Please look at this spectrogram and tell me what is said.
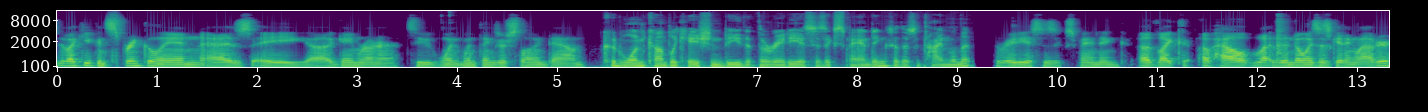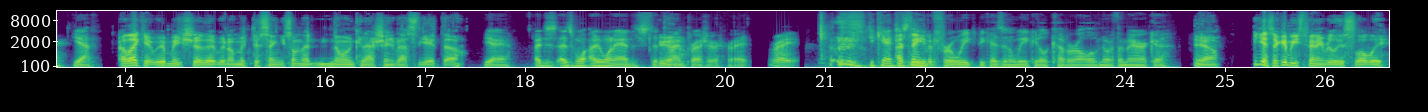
like you can sprinkle in as a uh, game runner to when when things are slowing down. Could one complication be that the radius is expanding, so there's a time limit? The radius is expanding of like of how le- the noise is getting louder. Yeah, I like it. We'll make sure that we don't make this thing something that no one can actually investigate, though. yeah. yeah. I just, I just want, I want to add just the Yeah. time pressure, right? Right. You can't just think- leave it for a week because in a week it'll cover all of North America. Yeah. Yes, they're going to be spinning really slowly,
